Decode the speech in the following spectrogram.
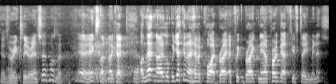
That was a very clear answer, wasn't it? Yeah, excellent. Okay. On that note, look, we're just going to have a quiet break, a quick break now, probably about 15 minutes.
